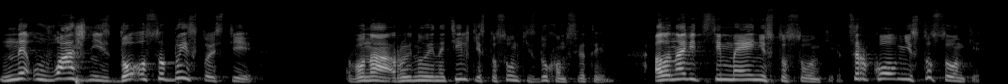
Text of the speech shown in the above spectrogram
неуважність до особистості, вона руйнує не тільки стосунки з Духом Святим, але навіть сімейні стосунки, церковні стосунки.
